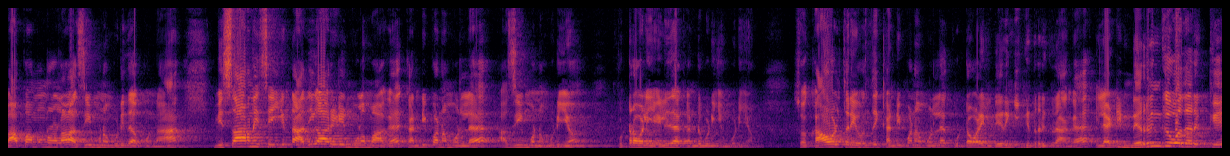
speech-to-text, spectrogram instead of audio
பாப்பா மன்னர்களால் அசீவ் பண்ண முடியுது அப்படின்னா விசாரணை செய்கின்ற அதிகாரிகள் மூலமாக கண்டிப்பாக நம்மள அசீவ் பண்ண முடியும். குற்றவாளியை எளிதாக கண்டுபிடிக்க முடியும். ஸோ காவல்துறை வந்து கண்டிப்பாக நம்மள குற்றவாளி நெருங்கிக்கிட்டு இருக்கிறாங்க. இல்லாட்டி நெருங்குவதற்கு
